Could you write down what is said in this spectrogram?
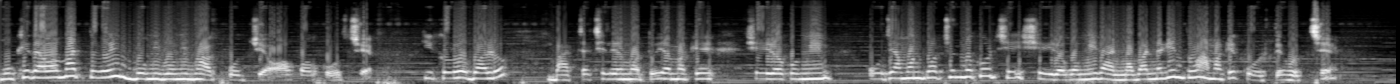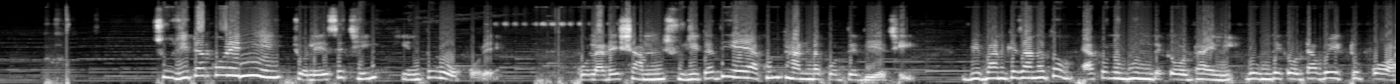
মুখে দেওয়া মাত্রই বমি বমি ভাগ করছে অক করছে। কি করব বলো? বাচ্চা ছেলের মতোই আমাকে সেই রকমই ও যেমন পছন্দ করছে সেই রকমই রান্না বান্না কিন্তু আমাকে করতে হচ্ছে। সুজিটা করে নিয়ে চলে এসেছি কিন্তু ওপরে। কোলারের সামনে সুজিটা দিয়ে এখন ঠান্ডা করতে দিয়েছি। বিমানকে জানো তো, এখনও ঘুম থেকে ওঠায়নি। ঘুম থেকে ওঠাবো একটু পর।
